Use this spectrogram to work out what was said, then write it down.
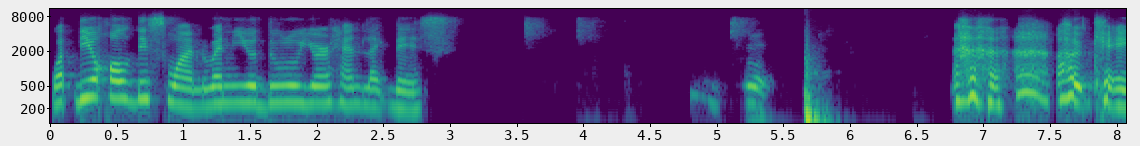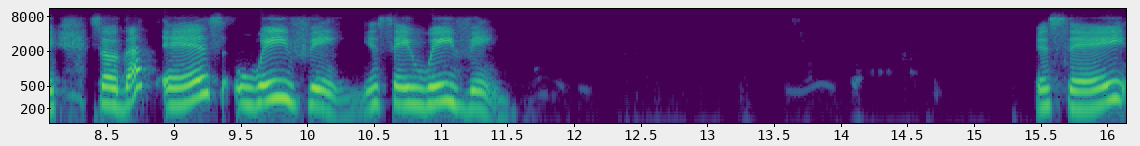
What do you call this one when you do your hand like this? Okay, so that is waving. You say waving. You say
